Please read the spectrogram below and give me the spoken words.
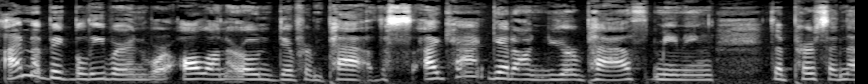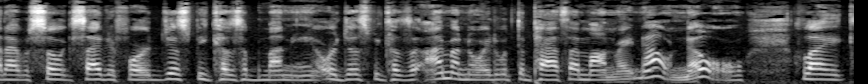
I'm a big believer in we're all on our own different paths. I can't get on your path, meaning the person that I was so excited for, just because of money or just because I'm annoyed with the path I'm on right now. No, like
